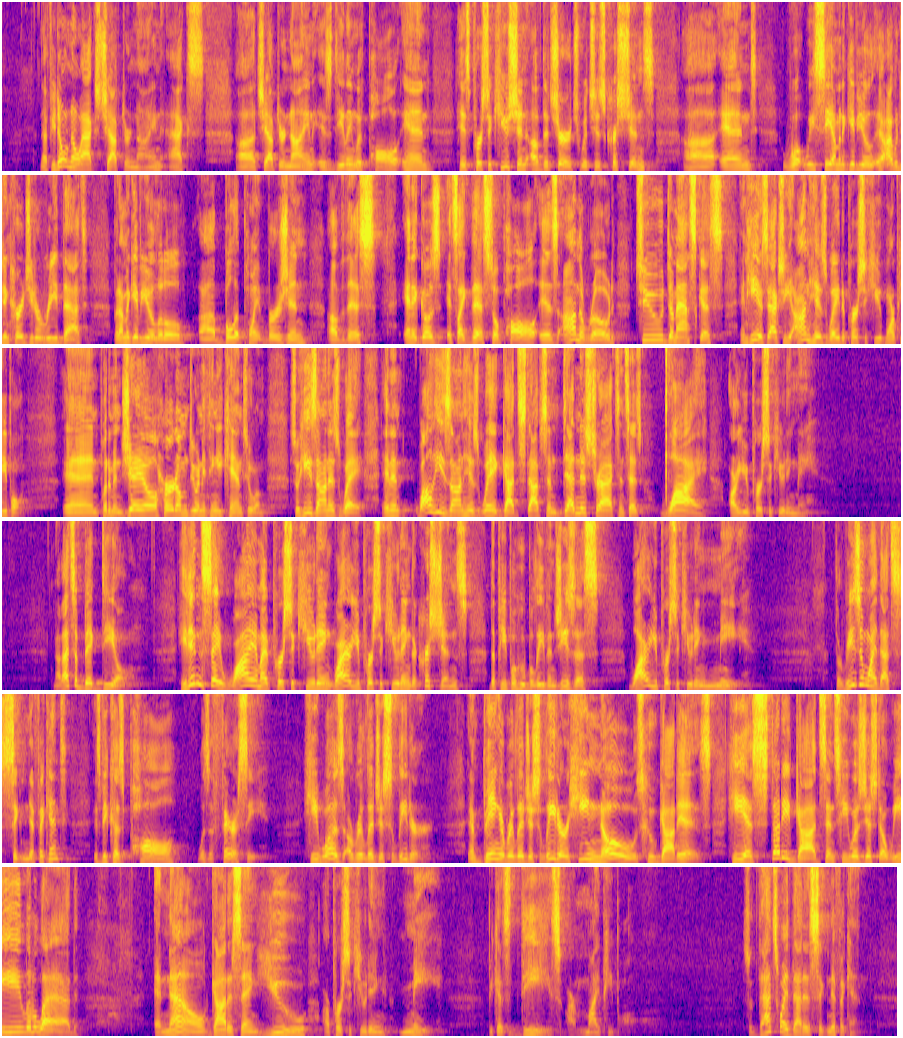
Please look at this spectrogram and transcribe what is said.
Now, if you don't know Acts chapter 9, Acts uh, chapter 9 is dealing with Paul and his persecution of the church, which is Christians. Uh, and what we see, I'm going to give you, I would encourage you to read that, but I'm going to give you a little uh, bullet point version of this. And it goes, it's like this. So Paul is on the road to Damascus, and he is actually on his way to persecute more people and put him in jail, hurt him, do anything he can to him. So he's on his way. And then while he's on his way, God stops him dead in his tracks and says, Why are you persecuting me? Now that's a big deal. He didn't say, Why am I persecuting? Why are you persecuting the Christians, the people who believe in Jesus? Why are you persecuting me? The reason why that's significant is because Paul was a Pharisee. He was a religious leader. And being a religious leader, he knows who God is. He has studied God since he was just a wee little lad. And now God is saying, You are persecuting me because these are my people. So that's why that is significant.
